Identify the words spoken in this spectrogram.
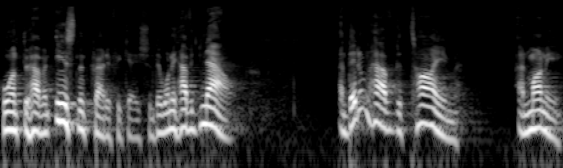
who want to have an instant gratification. They want to have it now. And they don't have the time and money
